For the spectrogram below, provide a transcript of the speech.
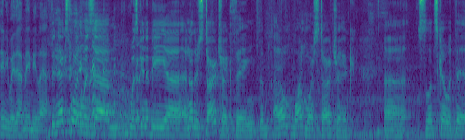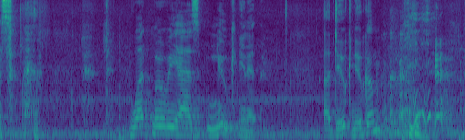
Anyway, that made me laugh. The next one was um, was going to be uh, another Star Trek thing. I don't want more Star Trek, uh, so let's go with this. what movie has nuke in it? Uh, Duke Nukem.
